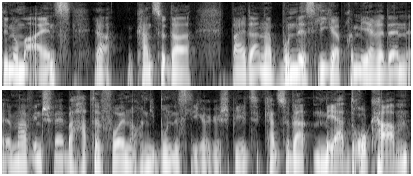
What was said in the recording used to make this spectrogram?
die Nummer eins. Ja, kannst du da bei deiner Bundesliga-Premiere, denn äh, Marvin Schwäbe hatte vorher noch in die Bundesliga gespielt, kannst du da mehr Druck haben,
